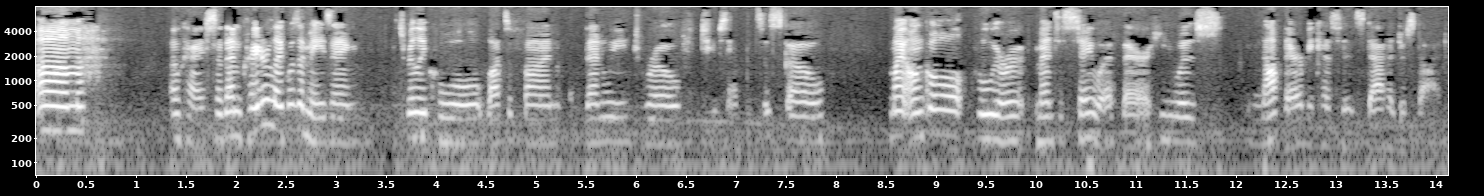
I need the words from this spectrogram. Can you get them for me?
Um, okay, so then Crater Lake was amazing. It's really cool, lots of fun. Then we drove to San Francisco. My uncle, who we were meant to stay with there, he was not there because his dad had just died.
